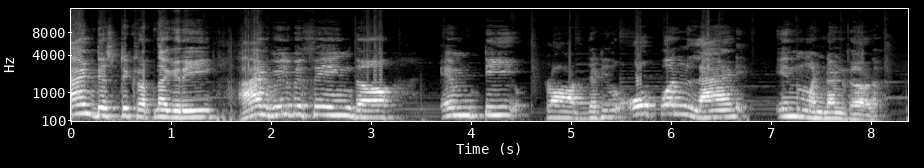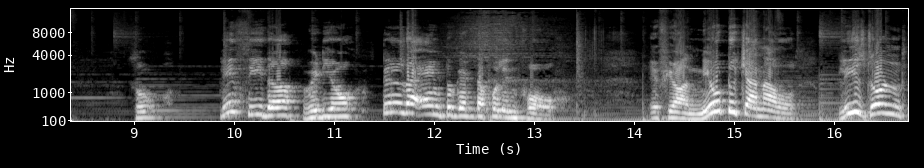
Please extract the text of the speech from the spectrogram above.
अँड डिस्ट्रिक्ट रत्नागिरी अँड विल बी सीइंग द एम टी प्लॉट दॅट इज ओपन लँड इन मंडणगड So please see the video till the end to get the full info. if you are new to channel, please don't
